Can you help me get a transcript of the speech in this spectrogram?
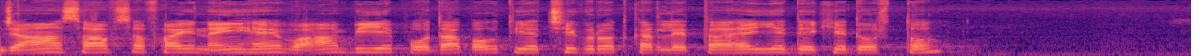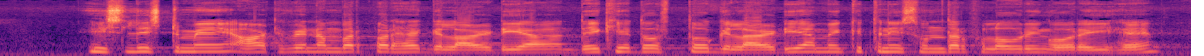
जहाँ साफ़ सफ़ाई नहीं है, वहाँ भी ये पौधा बहुत ही अच्छी ग्रोथ कर लेता है, ये देखिए दोस्तों। इस लिस्ट में आठवें नंबर पर है गिलार्डिया। देखिए दोस्तों, गिलार्डिया में कितनी सुंदर फ्लोरिंग हो रही है।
